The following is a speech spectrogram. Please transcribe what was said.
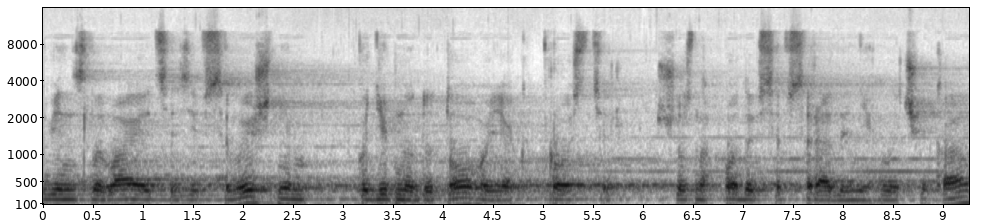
він зливається зі Всевишнім, подібно до того, як простір, що знаходився всередині глечика,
